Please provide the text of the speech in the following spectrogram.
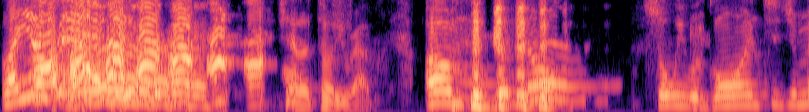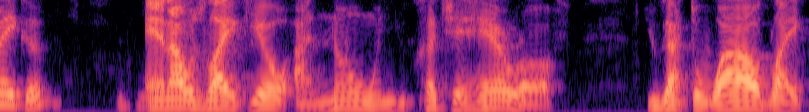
like you know what I'm saying." Shout out Tony Robbins. Um, but no. So we were going to Jamaica, and I was like, "Yo, I know when you cut your hair off, you got the wild like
